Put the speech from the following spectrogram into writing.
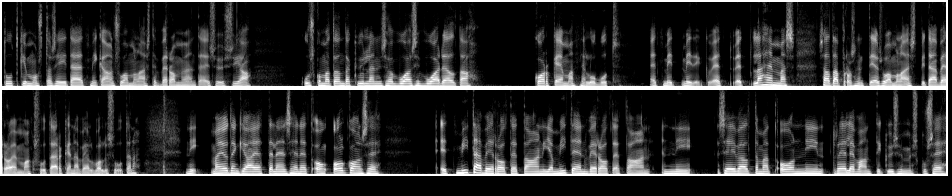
tutkimusta siitä, että mikä on suomalaisten veromyönteisyys ja uskomatonta kyllä, niin se on vuosi vuodelta korkeimmat ne luvut. Et mit, mit, et, et lähemmäs 100 prosenttia suomalaisista pitää verojen maksua tärkeänä velvollisuutena. Niin mä jotenkin ajattelen sen, että on, olkoon se, että mitä verotetaan ja miten verotetaan, niin se ei välttämättä ole niin relevantti kysymys kuin se,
